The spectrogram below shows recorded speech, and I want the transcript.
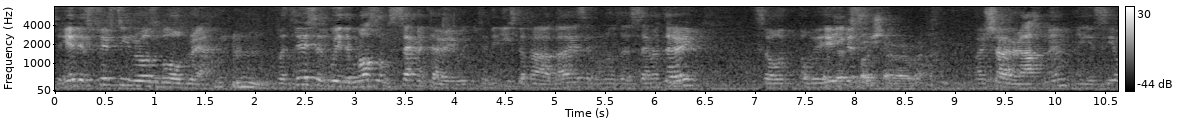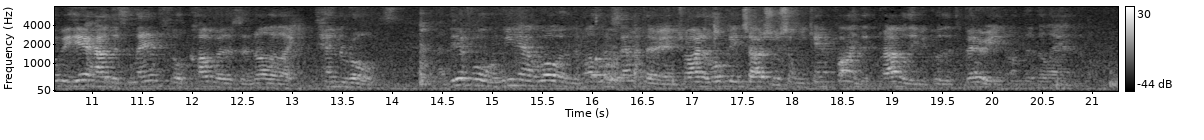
So here there's 15 rows below ground. but this is where the Muslim cemetery, to the east of Harabayas, everyone knows that cemetery. So over here you That's can by see Shara by Shire Rachmim, and you see over here how this landfill covers another like 10 rows. And therefore, when we now go in the Muslim cemetery and try to locate Shar Shushan, we can't find it, probably because it's buried under the landfill.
